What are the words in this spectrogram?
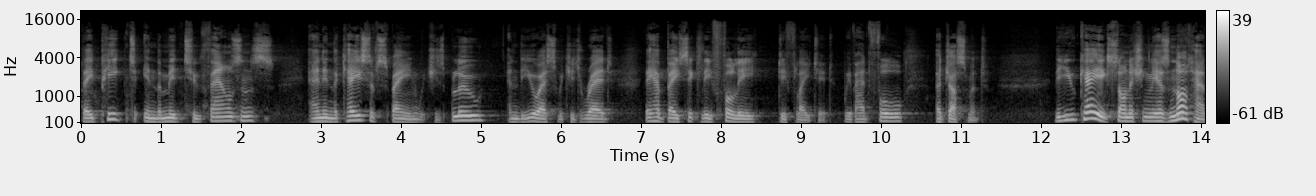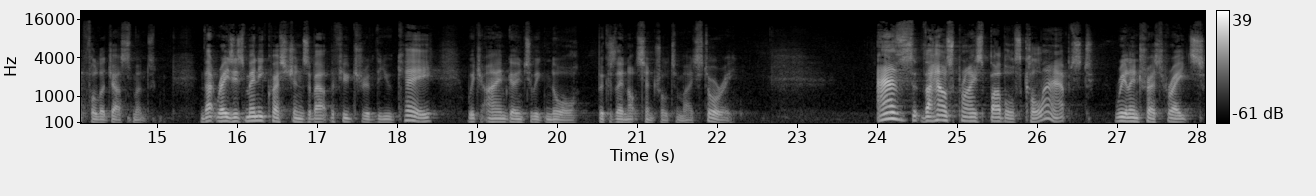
They peaked in the mid 2000s, and in the case of Spain, which is blue, and the US, which is red, they have basically fully deflated. We've had full adjustment. The UK, astonishingly, has not had full adjustment. That raises many questions about the future of the UK, which I am going to ignore because they're not central to my story. As the house price bubbles collapsed, real interest rates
